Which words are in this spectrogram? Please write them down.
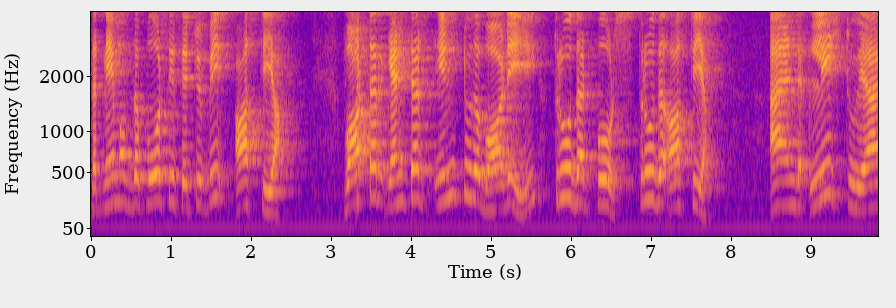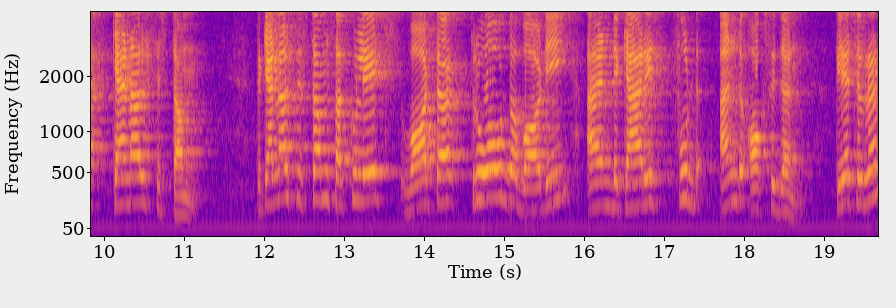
That name of the pores is said to be ostia. Water enters into the body through that pores, through the ostia and leads to a canal system. The canal system circulates water throughout the body and carries food and oxygen. Clear children?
